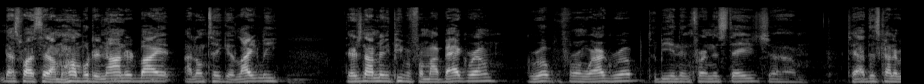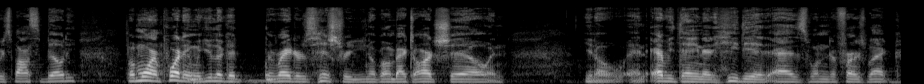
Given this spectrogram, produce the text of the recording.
That's why I said I'm humbled and honored by it. I don't take it lightly. There's not many people from my background, grew up from where I grew up, to be in front of the stage, um, to have this kind of responsibility. But more importantly, when you look at the Raiders' history, you know, going back to Art Shell and you know, and everything that he did as one of the first black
